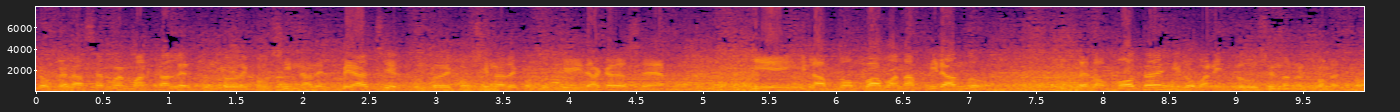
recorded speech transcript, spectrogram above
lo que le hacemos es marcarle el punto de consigna del pH y el punto de consigna de conductividad que deseemos. Y, y las bombas van aspirando de los botes y lo van introduciendo en el colector.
